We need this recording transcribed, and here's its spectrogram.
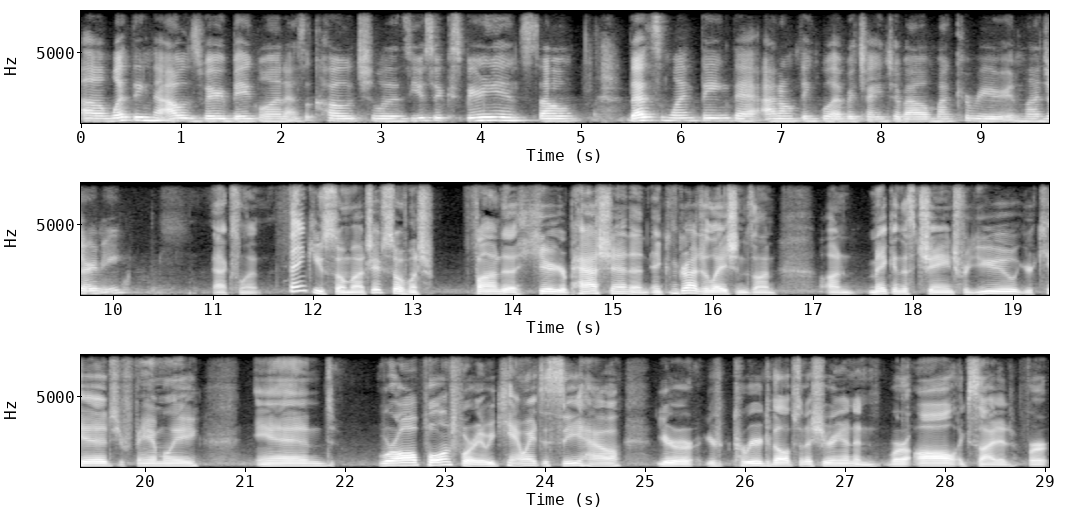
um, one thing that I was very big on as a coach was user experience. So that's one thing that I don't think will ever change about my career and my journey. Excellent. Thank you so much. It's so much fun to hear your passion and, and congratulations on on making this change for you, your kids, your family, and we're all pulling for you. We can't wait to see how your your career develops at Asurion, and we're all excited for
